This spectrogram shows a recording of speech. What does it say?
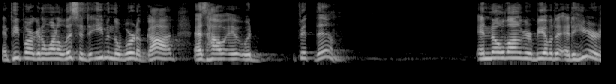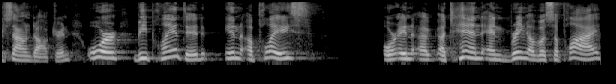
and people are going to want to listen to even the word of God as how it would fit them. And no longer be able to adhere sound doctrine or be planted in a place or in a, attend and bring of a supply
